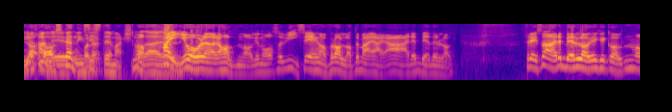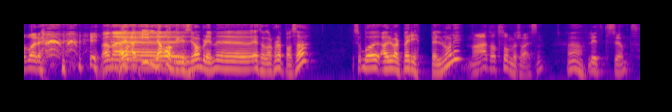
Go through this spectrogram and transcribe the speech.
la, la spenning siste matchen. Da. Feie over det der Halden-laget nå, så vise en gang for alle at jeg er et bedre lag. Fredrikstad er et bedre lag enn Kvikk Halden. Var bare men, eh, Ille aggressiv han ble med etter at han kløppa seg. Så, har du vært på rep eller noe, eller? Nei, jeg har tatt sommersveisen. Ja. Litt sent.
